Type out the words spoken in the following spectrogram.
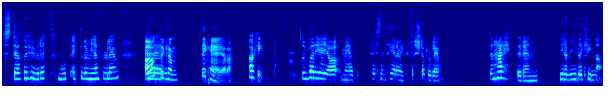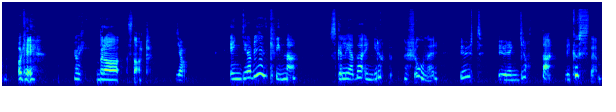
stöta huvudet mot ett av mina problem? Ja, Eller- det kan, det kan jag göra. Okej. Då börjar jag med att presentera mitt första problem. Den här hette den gravida kvinnan. Okej, Okej. bra start. Ja. En gravid kvinna ska leda en grupp personer ut ur en grotta vid kusten.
